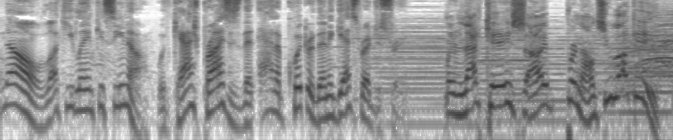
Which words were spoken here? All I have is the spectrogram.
No, Lucky Land Casino, with cash prizes that add up quicker than a guest registry in that case, I pronounce you lucky.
